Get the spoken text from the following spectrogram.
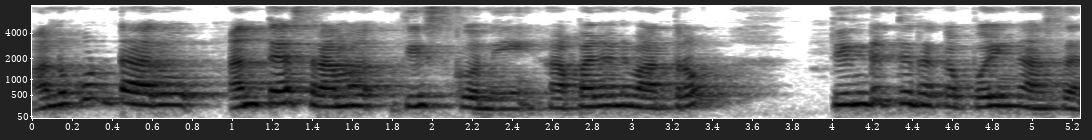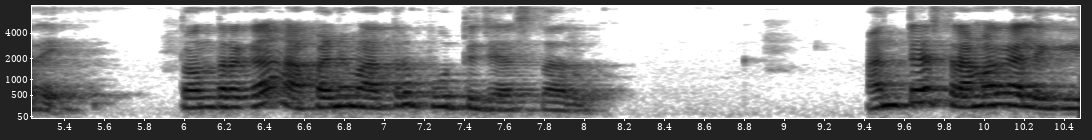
అనుకుంటారు అంతే శ్రమ తీసుకొని ఆ పనిని మాత్రం తిండి తినకపోయినా సరే తొందరగా ఆ పని మాత్రం పూర్తి చేస్తారు. అంతే శ్రమ కలిగి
